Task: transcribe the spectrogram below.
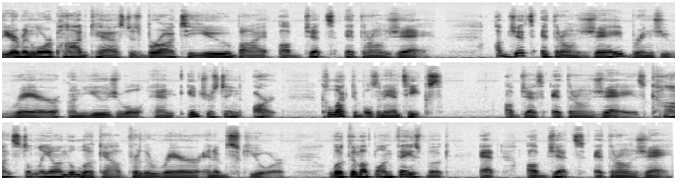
The Urban Lore Podcast is brought to you by Objets Étrangers. Objets Étrangers brings you rare, unusual, and interesting art, collectibles, and antiques. Objets Étrangers is constantly on the lookout for the rare and obscure. Look them up on Facebook at Objets Étrangers.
